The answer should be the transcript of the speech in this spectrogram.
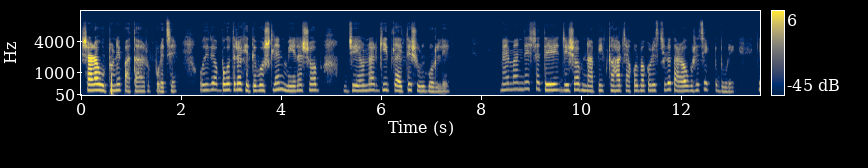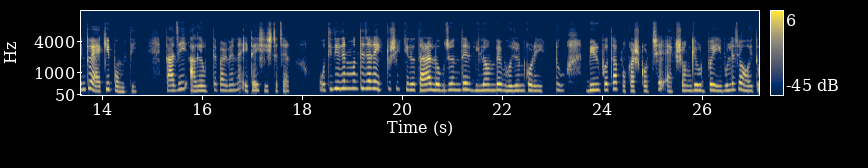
সারা উঠোনে পাতা আরও পড়েছে। অতিথি অভ্যাগতরা খেতে বসলেন, মেয়েরা সব জেওনার গীত গাইতে শুরু করলে। মেহমানদের সাথে যেসব নাপিত কাহার চাকর বাকর এসেছিল, তারাও বসেছে একটু দূরে। কিন্তু একই পংক্তি কাজেই আগে উঠতে পারবে না, এটাই শিষ্টাচার। অতিথিদের মধ্যে যারা একটু শিক্ষিত, তারা লোকজনদের বিলম্বে ভোজন করে একটু বিরূপতা প্রকাশ করছে। একসঙ্গে উঠবো এই বলে যে হয়তো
